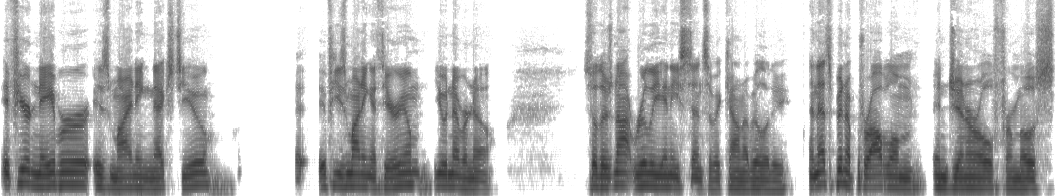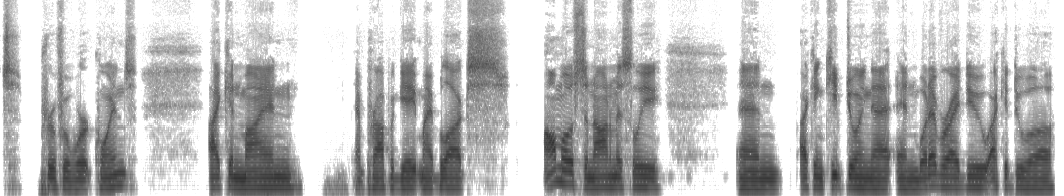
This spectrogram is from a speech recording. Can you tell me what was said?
if your neighbor is mining next to you, if he's mining Ethereum, you would never know. So there's not really any sense of accountability. And that's been a problem in general for most proof of work coins. I can mine and propagate my blocks almost anonymously, and I can keep doing that. And whatever I do, I could do a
